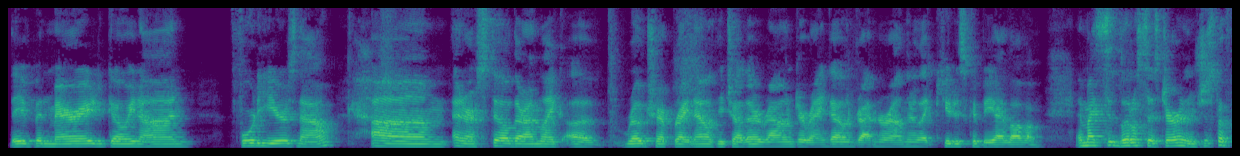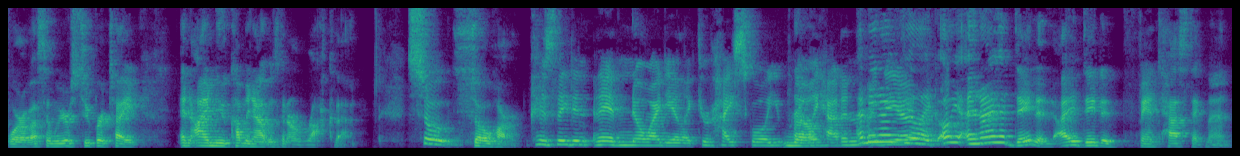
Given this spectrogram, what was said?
they've been married going on 40 years now um, and are still there on like a road trip right now with each other around Durango and driving around. They're like cute as could be. I love them. And my little sister, and there's just the four of us, and we were super tight. And I knew coming out was going to rock that. So so hard because they didn't, they had no idea. Like through high school, you probably No. had an. I mean, idea. I feel like, oh yeah, and I had dated. I dated fantastic men.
